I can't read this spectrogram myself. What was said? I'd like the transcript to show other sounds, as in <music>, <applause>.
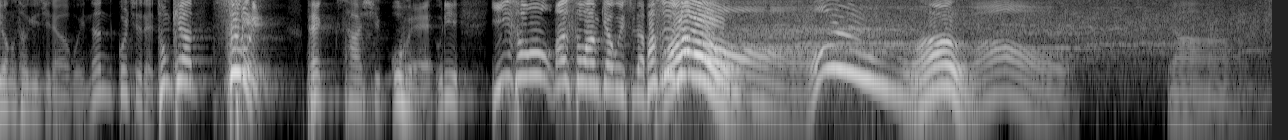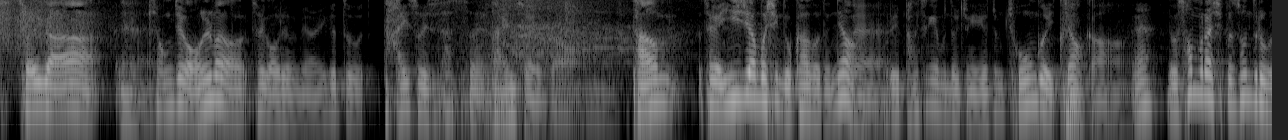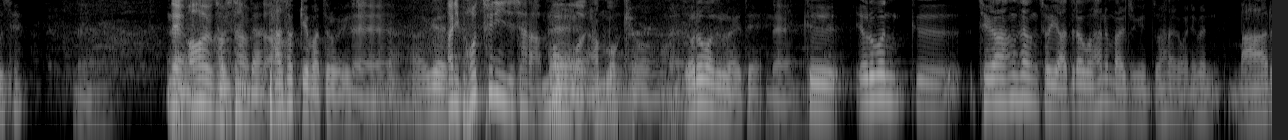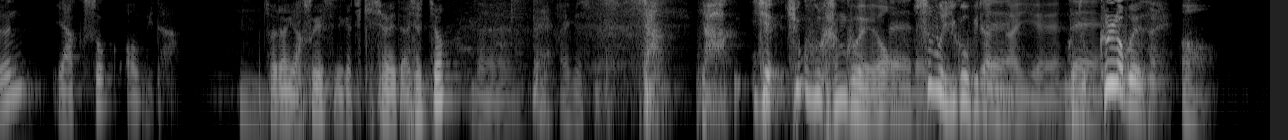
이영석. 이영석이 진행하고 있는 꼴찌들의 통쾌한 승리 145회 우리 이성호 마스터와 함께하고 있습니다. 박수. 오우. 와우. 와우. 야. 저희가 네. 경제가 얼마나 저희가 어려우면 이것도 다이소에서 샀어요. 다이소에서. 다음 저희가 2주에 한 번씩 녹화하거든요. 네. 우리 방청객분들 중에 이거 좀 좋은 거 있죠? 그러니까. 예? 이거 선물하실 분 손 들어보세요. 네, 아유 좋습니다. 감사합니다. 다섯 개 받도록 하겠습니다. 아, 이게 아니 버튼이 이제 잘 안 네, 먹어가지고. 안 먹혀. 네. 여러 번 눌러야 돼. 네. 그 여러분 그 제가 항상 저희 아들하고 하는 말 중에 또 하나가 뭐냐면 말은 약속 어입니다. 음. 저랑 약속했으니까 지키셔야 돼. 아셨죠? 네. 네. 알겠습니다. 자, 야, 이제 중국을 간 거예요. 네, 네. 27이라는 네. 나이에. 그것도 네. 글로브 회사에. 어.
